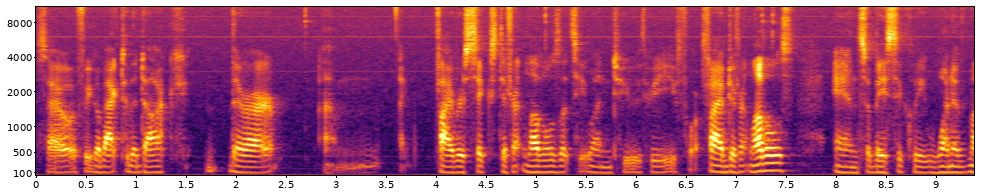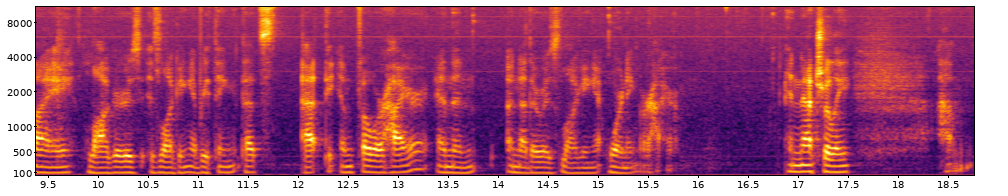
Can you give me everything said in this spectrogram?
So if we go back to the doc, there are um, like five or six different levels. Let's see, one, two, three, four, five different levels. And so basically one of my loggers is logging everything that's at the info or higher, and then another is logging at warning or higher. And naturally, um,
